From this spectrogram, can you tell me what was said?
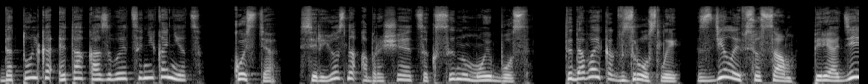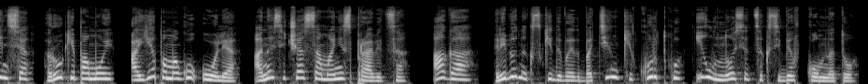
да только это оказывается не конец. Костя серьезно обращается к сыну мой босс. Ты давай как взрослый, сделай все сам, переоденься, руки помой, а я помогу Оле, она сейчас сама не справится. Ага, ребенок скидывает ботинки, куртку и уносится к себе в комнату.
